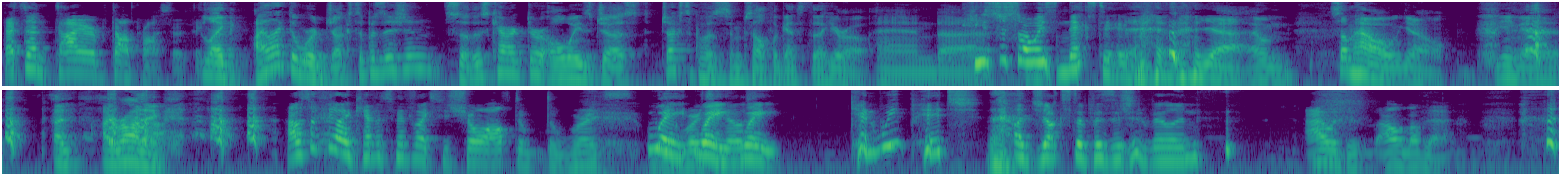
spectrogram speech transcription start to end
that's the entire thought process. like I like the word juxtaposition. So this character always just juxtaposes himself against the hero, and uh, He's just always next to him. yeah, um, somehow you know being a, an ironic. I also feel like Kevin Smith likes to show off the, the words. the wait, words he wait, knows. wait. Can we pitch a juxtaposition villain? I would do. I would love that.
